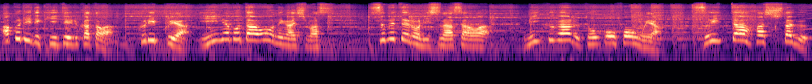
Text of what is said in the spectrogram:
アプリで聞いている方は、クリップやいいねボタンをお願いします。すべてのリスナーさんは、リンクがある投稿フォームや、Twitter ハッシュタグ、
